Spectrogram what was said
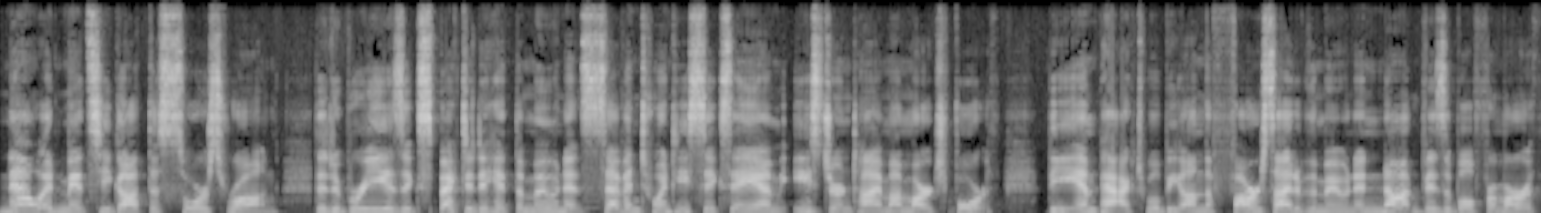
now admits he got the source wrong. The debris is expected to hit the moon at 7:26 a.m. Eastern Time on March 4th. The impact will be on the far side of the moon and not visible from Earth,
